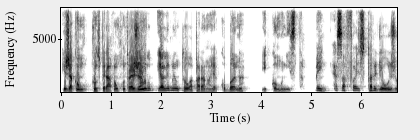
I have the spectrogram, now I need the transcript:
que já conspiravam contra Jango e alimentou a paranoia cubana e comunista. Bem, essa foi a história de hoje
